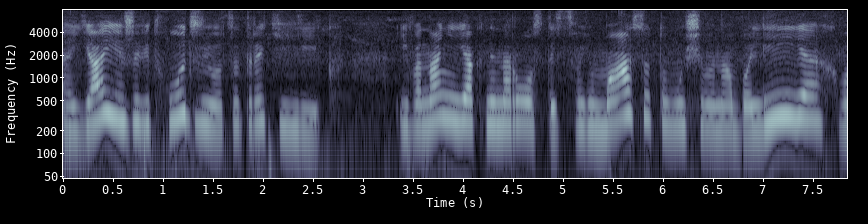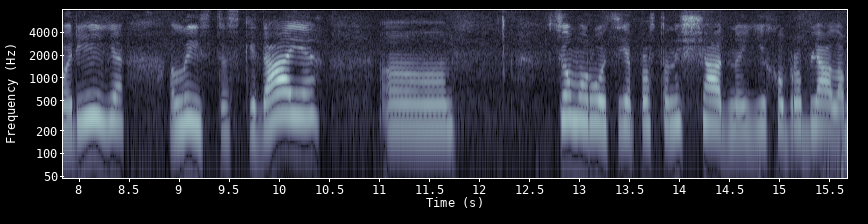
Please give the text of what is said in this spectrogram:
Е, Я її вже відходжую, оце третій рік. І вона ніяк не наростить свою масу, тому що вона боліє, хворіє, листя скидає. В цьому році я просто нещадно їх обробляла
